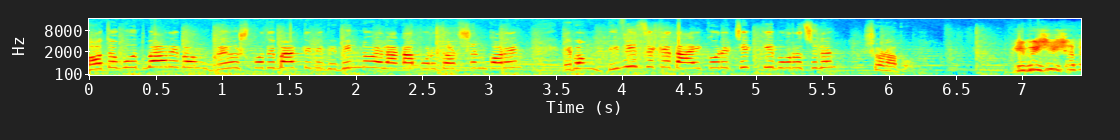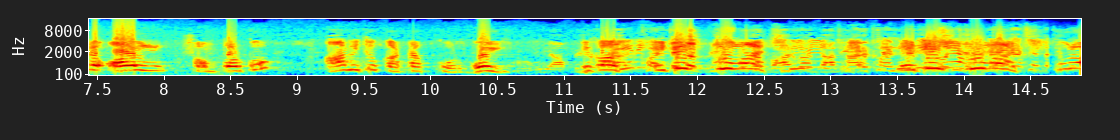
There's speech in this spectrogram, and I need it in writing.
গত বুধবার এবং বৃহস্পতিবার তিনি বিভিন্ন এলাকা পরিদর্শন করেন এবং ডিভিসিকে দায়ী করে ঠিক কি বলেছিলেন শোনাবো ডিবিসির সাথে অল সম্পর্ক আমি তো কাট আপ করবই because it is too much it is too much পুরো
